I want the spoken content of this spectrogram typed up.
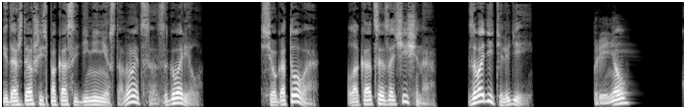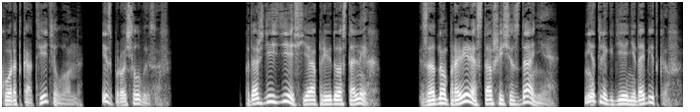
и, дождавшись, пока соединение установится, заговорил. «Все готово. Локация зачищена. Заводите людей». «Принял», — коротко ответил он и сбросил вызов. «Подожди здесь, я приведу остальных. Заодно проверь оставшиеся здания, нет ли где недобитков.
